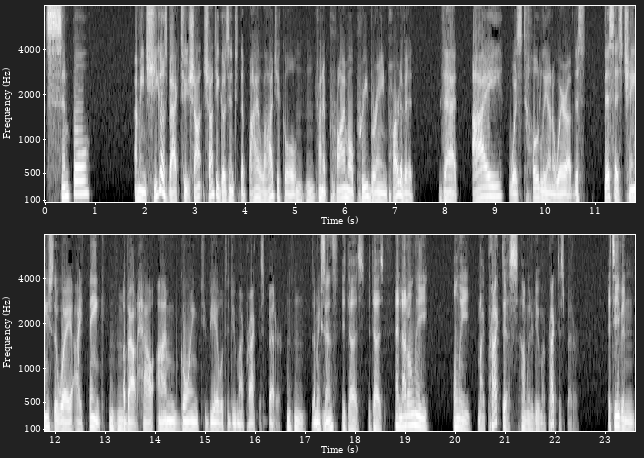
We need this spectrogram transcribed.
simple. I mean, she goes back to Shaunti goes into the biological Mm-hmm. kind of primal pre-brain part of it that I was totally unaware of. This this has changed the way I think Mm-hmm. about how I'm going to be able to do my practice better. Mm-hmm. Does that make sense? It does. It does. And not only only my practice, how I'm going to do my practice better. It's even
